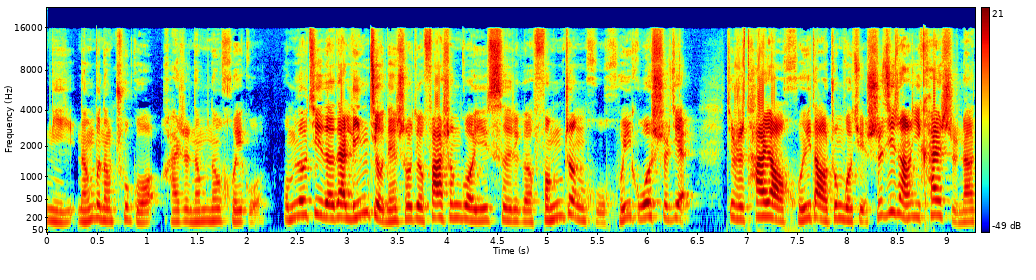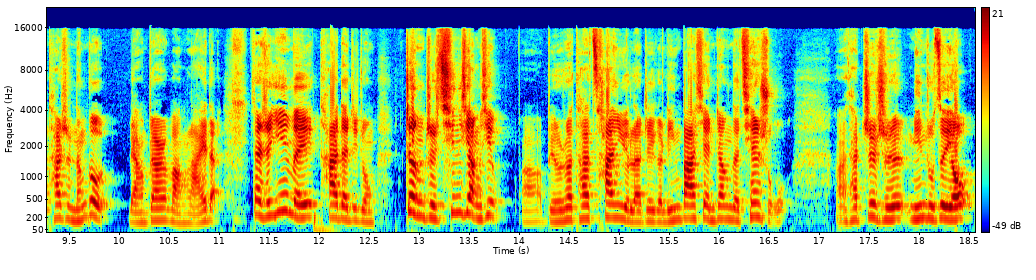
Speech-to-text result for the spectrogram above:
你能不能出国，还是能不能回国？我们都记得，在零九年时候就发生过一次这个冯正虎回国事件，就是他要回到中国去。实际上一开始呢，他是能够两边往来的，但是因为他的这种政治倾向性啊，比如说他参与了这个零八宪章的签署啊，他支持民主自由，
